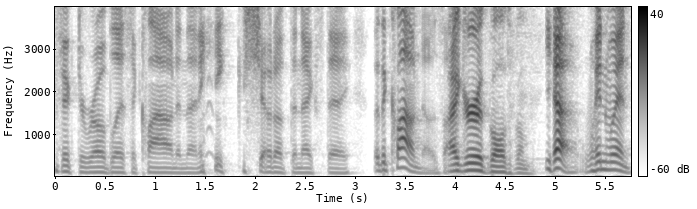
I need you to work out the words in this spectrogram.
Victor Robles a clown, and then he showed up the next day. But the clown knows. I agree with both of them. Yeah, win win.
